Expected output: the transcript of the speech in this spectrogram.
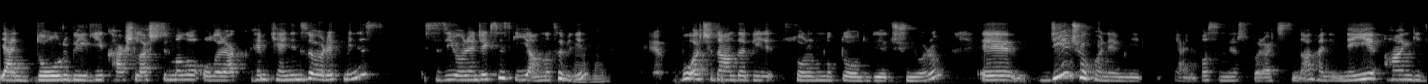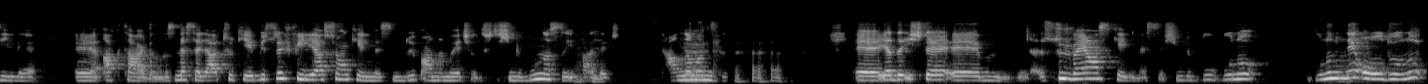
yani doğru bilgiyi karşılaştırmalı olarak hem kendinize öğretmeniz, siz iyi öğreneceksiniz ki iyi anlatabilin. Hı hı. E, bu açıdan da bir sorumluluk da oldu diye düşünüyorum. E, dil çok önemliydi. Yani basın mensupları açısından hani neyi hangi dille e, aktardınız? Mesela Türkiye bir süre filyasyon kelimesini duyup anlamaya çalıştı. Şimdi bunu nasıl ifade edeceğiz? Anlamanız e, ya da işte e, sürveyans kelimesi. Şimdi bu bunu bunun ne olduğunu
